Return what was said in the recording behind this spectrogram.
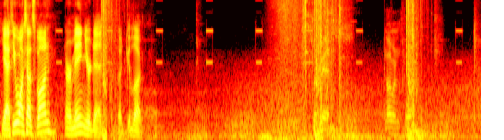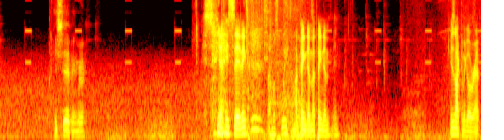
Yeah, if he walks out spawn or main, you're dead. But good luck. Another one in four. He's saving, bro. yeah, he's saving. I must wait a I moment. pinged him. I pinged him. He's not gonna go ramp.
